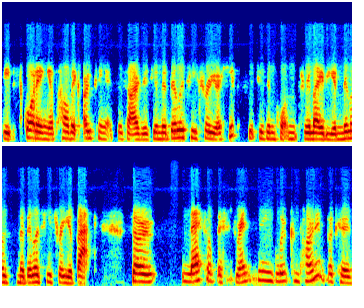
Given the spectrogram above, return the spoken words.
deep squatting, your pelvic opening exercises, your mobility through your hips, which is important through labor, your mobility through your back. So less of the strengthening glute component because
